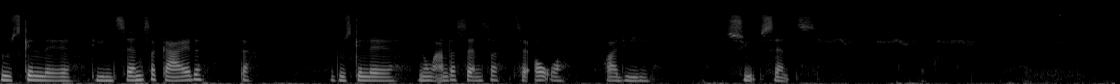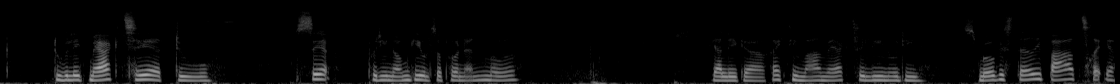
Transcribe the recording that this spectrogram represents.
Du skal lade dine sanser guide dig, og du skal lade nogle andre sanser tage over fra din synssans. Du vil ikke mærke til, at du ser på dine omgivelser på en anden måde. Jeg lægger rigtig meget mærke til lige nu de smukke, stadig bare træer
